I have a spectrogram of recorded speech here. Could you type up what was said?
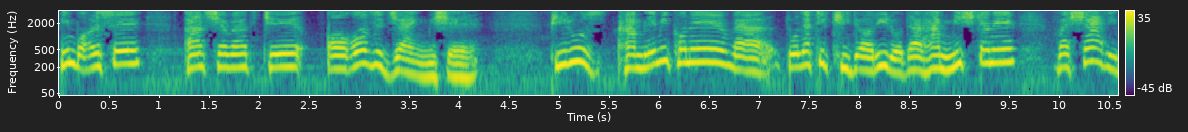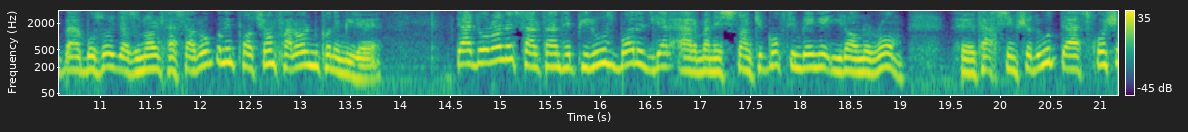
این باعث عرض شود که آغاز جنگ میشه. پیروز حمله می‌کنه و دولت کیداری رو در هم میشکنه و شهری بزرگ از اونا رو تصرف کنه. پادشاه فرار می‌کنه میره. در دوران سلطنت پیروز بار دیگر ارمنستان که گفتیم بین ایران و روم تقسیم شده بود دستخوش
